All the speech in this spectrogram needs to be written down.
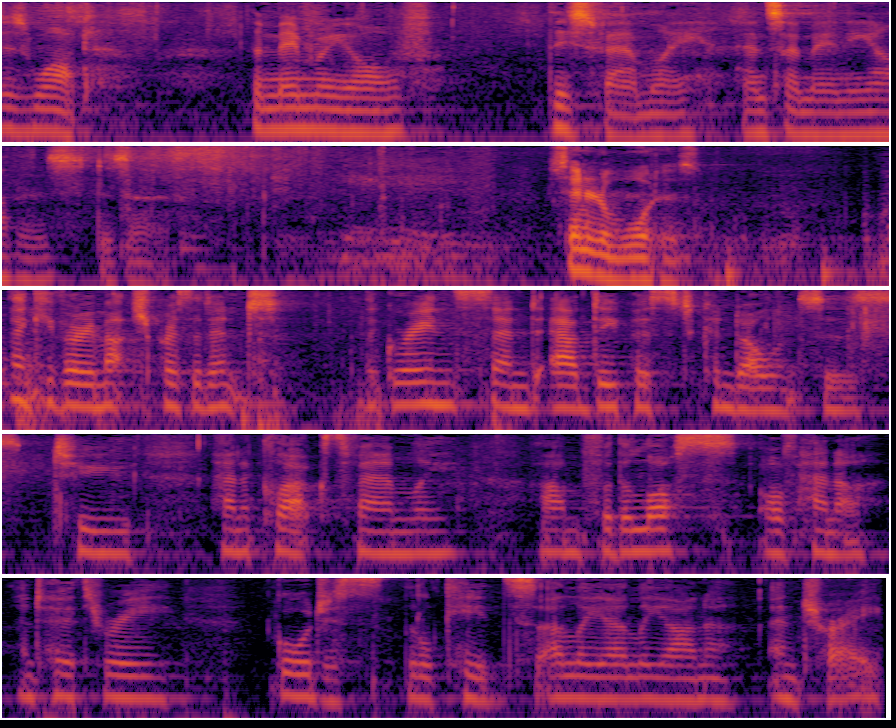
This is what the memory of this family and so many others deserve. Senator Waters. Thank you very much, President. The Greens send our deepest condolences to Hannah Clarke's family um, for the loss of Hannah and her three gorgeous little kids, Aaliyah, Leanna and Trey.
